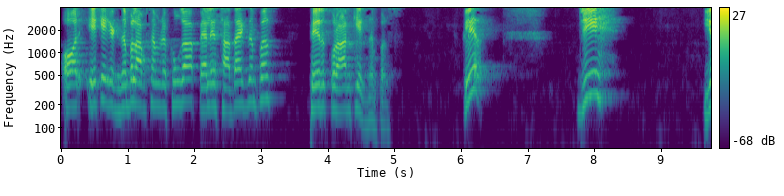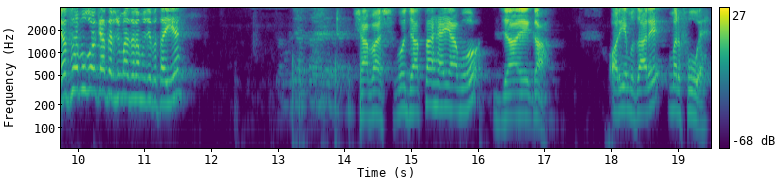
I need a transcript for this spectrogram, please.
اور ایک ایک ایگزامپل آپ کے سامنے رکھوں گا۔ پہلے سادہ ایگزامپلس پھر قرآن کی ایگزامپلس کلیئر جی یس کا کیا ترجمہ ذرا مجھے بتائیے۔ شاباش، وہ جاتا ہے یا وہ جائے گا؟ اور یہ مظاہرے مرفو ہے۔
